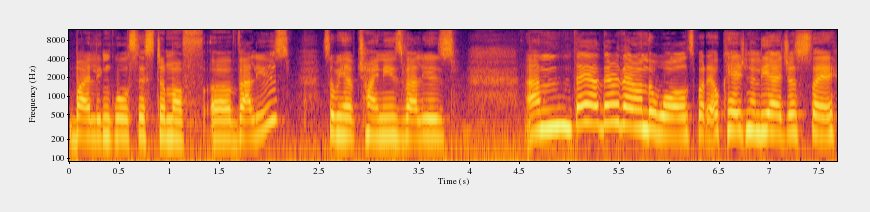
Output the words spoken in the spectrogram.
bilingual system of uh, values. So we have Chinese values, and they're, they're there on the walls, but occasionally I just say,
